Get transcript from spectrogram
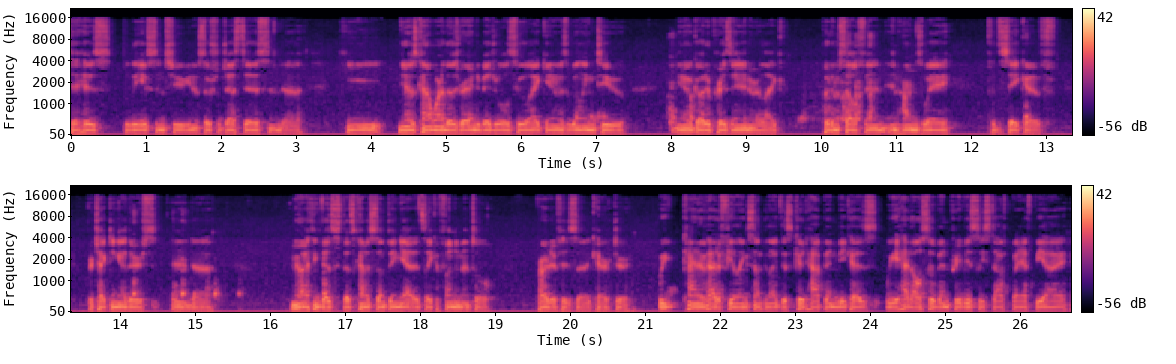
to his beliefs and to you know social justice, and uh, he you know is kind of one of those rare individuals who like you know is willing to you know, go to prison or like put himself in, in harm's way for the sake of protecting others. And, uh, you know, I think that's, that's kind of something, yeah, that's like a fundamental part of his uh, character. We kind of had a feeling something like this could happen because we had also been previously stopped by FBI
